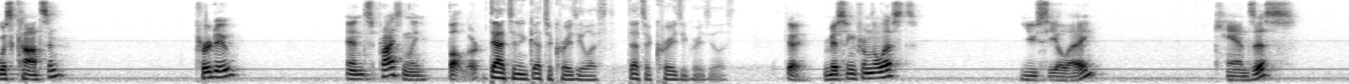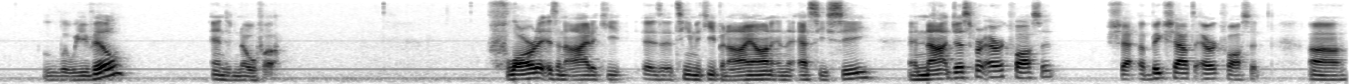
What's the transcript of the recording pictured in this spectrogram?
Wisconsin, Purdue, and surprisingly, Butler. That's an that's a crazy list. That's a crazy crazy list. Okay, missing from the list UCLA, Kansas, Louisville, and Nova. Florida is an eye to keep is a team to keep an eye on in the SEC, and not just for Eric Fawcett. A big shout out to Eric Fawcett, uh,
